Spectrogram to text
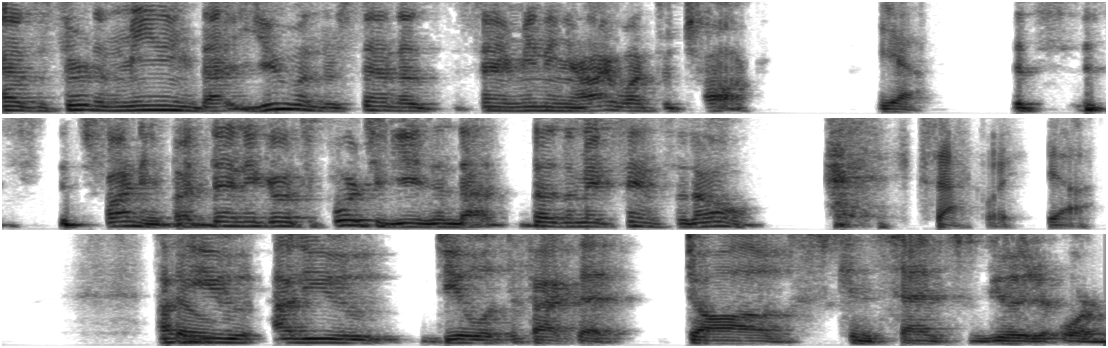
has a certain meaning that you understand as the same meaning I want to talk. Yeah. It's it's it's funny, but then you go to Portuguese and that doesn't make sense at all. exactly. Yeah. How so, do you how do you deal with the fact that dogs can sense good or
